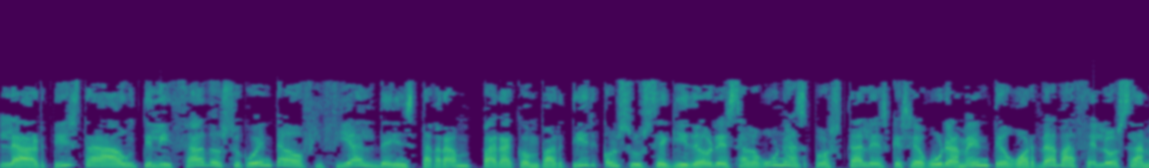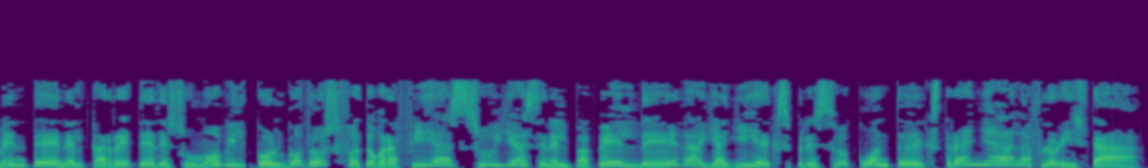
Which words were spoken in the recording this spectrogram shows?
La artista ha utilizado su cuenta oficial de Instagram para compartir con sus seguidores algunas postales que seguramente guardaba celosamente en el carrete de su móvil. Colgó dos fotografías suyas en el papel de Eda y allí expresó cuánto extraña a la florista.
